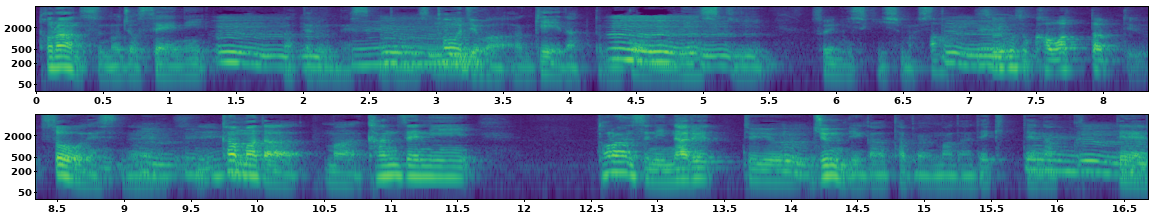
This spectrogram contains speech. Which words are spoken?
トランスの女性にうんなってるんですけど、うん当時はあゲイだった向こうも認識、うんうんうんそういう認識しました、それこそ変わったっていう。そうですね、うんですねかまだ、まあ、完全にトランスになるっていううん。準備が多分まだできてなくて、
